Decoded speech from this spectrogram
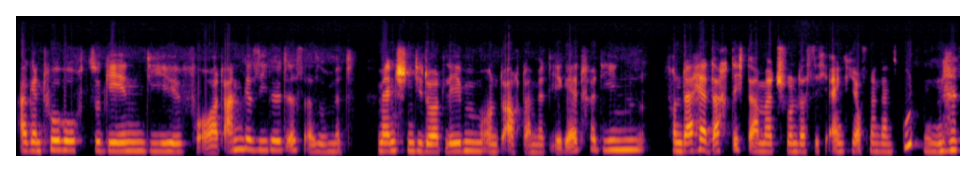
Agentur hochzugehen, die vor Ort angesiedelt ist, also mit Menschen, die dort leben und auch damit ihr Geld verdienen. Von daher dachte ich damals schon, dass ich eigentlich auf einer ganz guten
